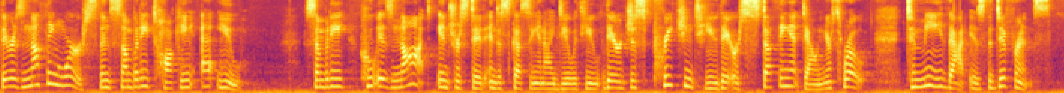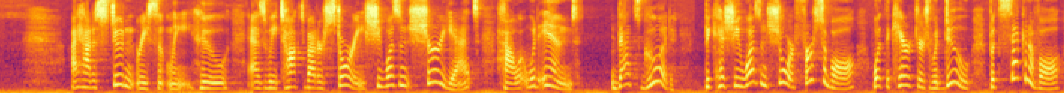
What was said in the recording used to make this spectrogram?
There is nothing worse than somebody talking at you. Somebody who is not interested in discussing an idea with you, they're just preaching to you, they are stuffing it down your throat. To me, that is the difference. I had a student recently who, as we talked about her story, she wasn't sure yet how it would end. That's good because she wasn't sure, first of all, what the characters would do, but second of all,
